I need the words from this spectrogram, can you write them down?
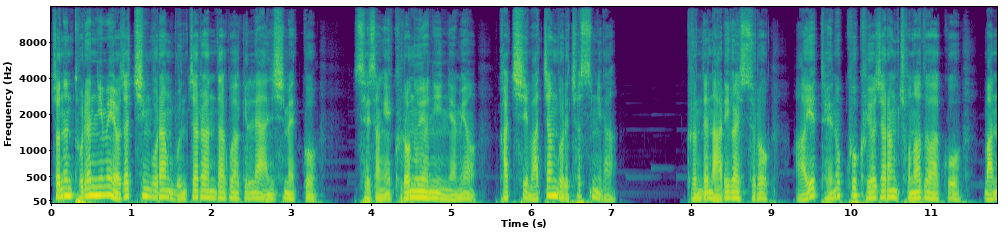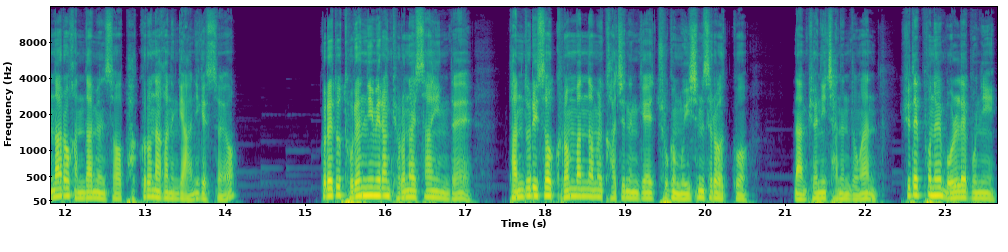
저는 도련님의 여자친구랑 문자를 한다고 하길래 안심했고 세상에 그런 우연이 있냐며 같이 맞장구를 쳤습니다. 그런데 날이 갈수록 아예 대놓고 그 여자랑 전화도 하고 만나러 간다면서 밖으로 나가는 게 아니겠어요? 그래도 도련님이랑 결혼할 사이인데 단둘이서 그런 만남을 가지는 게 조금 의심스러웠고 남편이 자는 동안 휴대폰을 몰래 보니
